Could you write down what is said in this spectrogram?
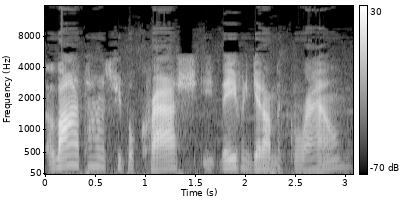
a lot of times people crash. They even get on the ground,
